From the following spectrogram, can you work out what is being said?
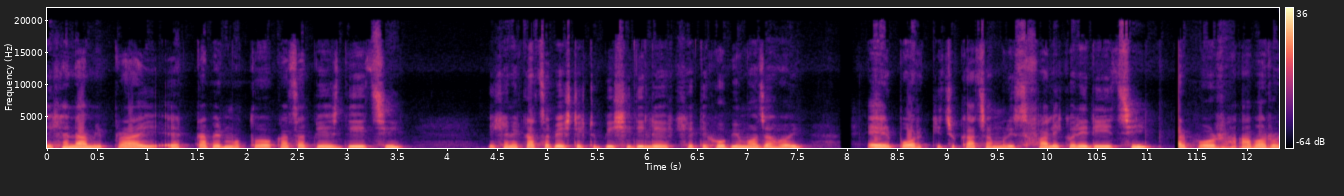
এখানে আমি প্রায় এক কাপের মতো কাঁচা পেঁয়াজ দিয়েছি। এখানে কাঁচা পেঁয়াজটা একটু বেশি দিলে খেতে খুবই মজা হয়। এরপর কিছু কাঁচামরিচ ফালি করে দিয়েছি। তারপর আবারও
